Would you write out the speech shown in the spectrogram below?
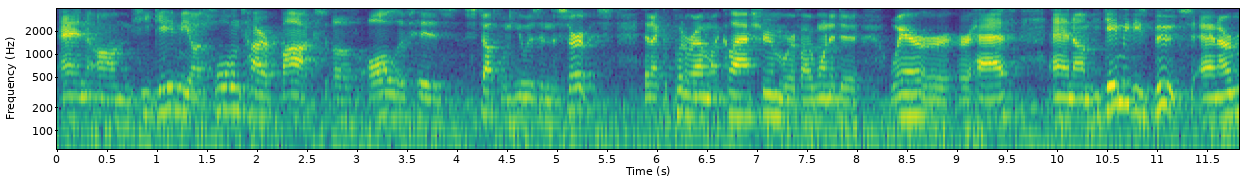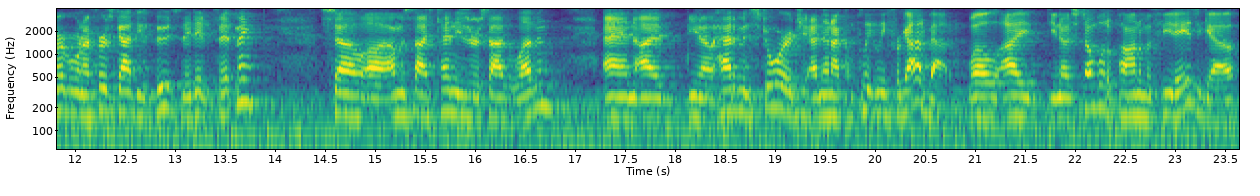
and um, he gave me a whole entire box of all of his stuff when he was in the service that I could put around my classroom or if I wanted to wear or, or have. And um, he gave me these boots, and I remember when I first got these boots, they didn't fit me. So uh, I'm a size 10; these are a size 11 and I, you know, had them in storage, and then I completely forgot about them. Well, I, you know, stumbled upon them a few days ago,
